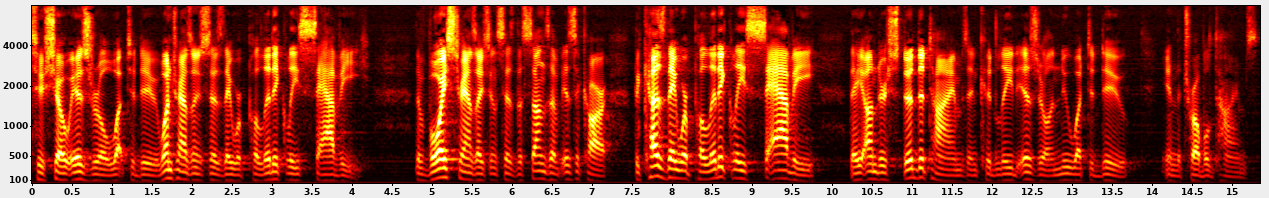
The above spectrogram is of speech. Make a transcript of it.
to show Israel what to do. One translation says they were politically savvy. The voice translation says the sons of Issachar, because they were politically savvy, they understood the times and could lead Israel and knew what to do in the troubled times.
